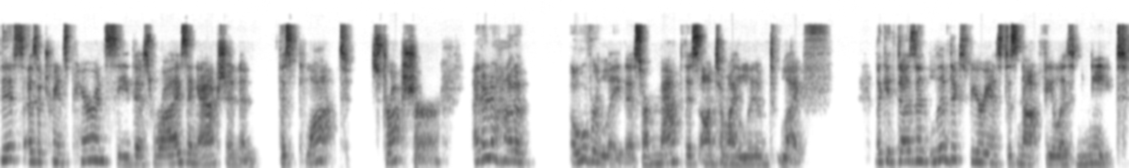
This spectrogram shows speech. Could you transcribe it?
this as a transparency, this rising action and this plot structure, I don't know how to overlay this or map this onto my lived life. Like it doesn't, lived experience does not feel as neat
